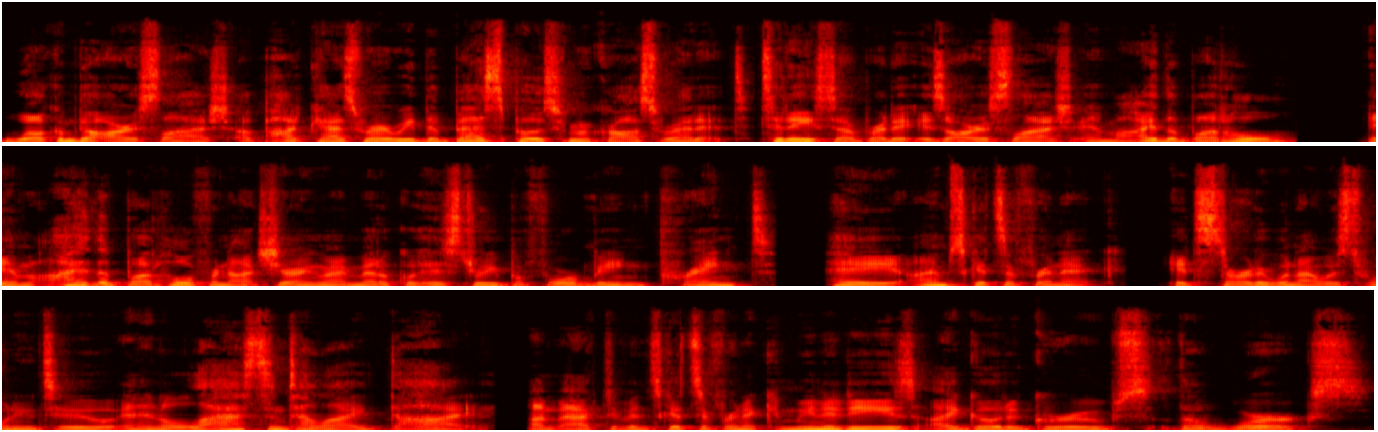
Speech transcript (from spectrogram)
Welcome to r slash, a podcast where I read the best posts from across Reddit. Today's subreddit is r slash am I the butthole? Am I the butthole for not sharing my medical history before being pranked? Hey, I'm schizophrenic. It started when I was 22 and it'll last until I die. I'm active in schizophrenic communities, I go to groups, the works,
